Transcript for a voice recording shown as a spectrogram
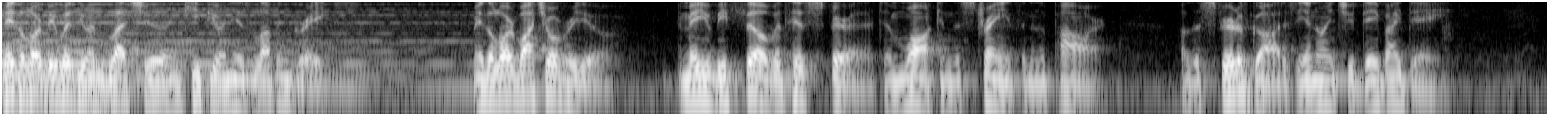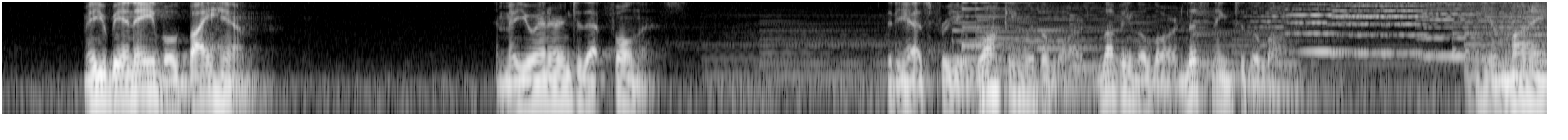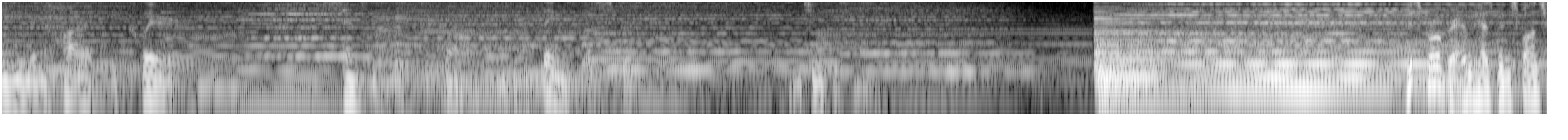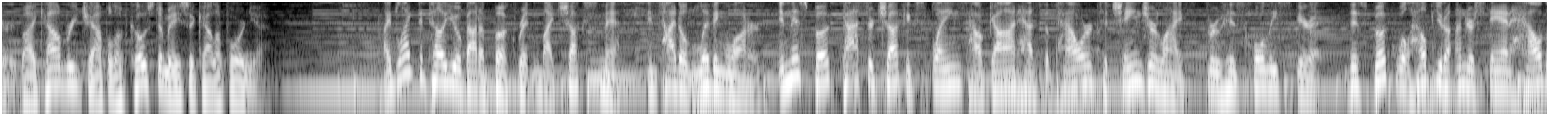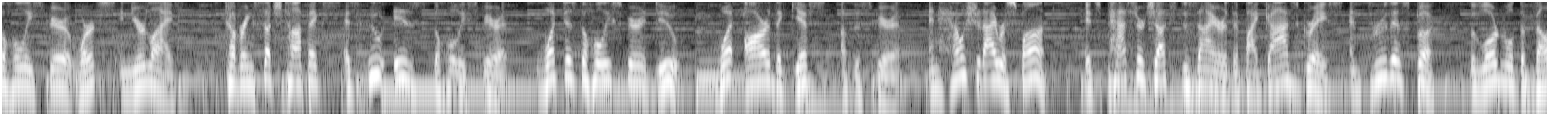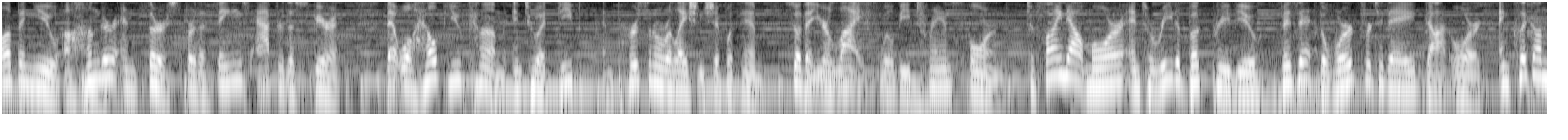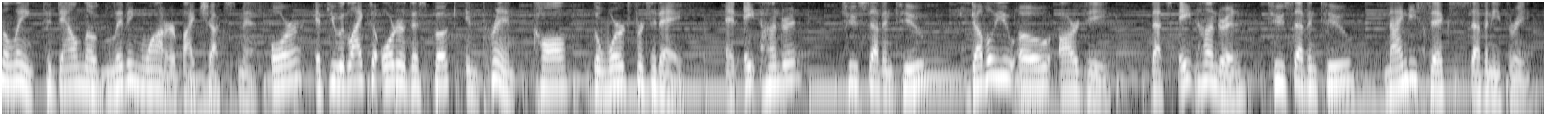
May the Lord be with you and bless you and keep you in his love and grace. May the Lord watch over you, and may you be filled with his spirit and walk in the strength and in the power of the Spirit of God as he anoints you day by day. May you be enabled by him, and may you enter into that fullness that he has for you, walking with the Lord, loving the Lord, listening to the Lord. May your mind and heart be clear, sensitive to God and to the things of the Spirit. In Jesus' name. This program has been sponsored by Calvary Chapel of Costa Mesa, California. I'd like to tell you about a book written by Chuck Smith entitled Living Water. In this book, Pastor Chuck explains how God has the power to change your life through His Holy Spirit. This book will help you to understand how the Holy Spirit works in your life, covering such topics as who is the Holy Spirit? What does the Holy Spirit do? What are the gifts of the Spirit? And how should I respond? It's Pastor Chuck's desire that by God's grace and through this book, the Lord will develop in you a hunger and thirst for the things after the Spirit that will help you come into a deep personal relationship with Him so that your life will be transformed. To find out more and to read a book preview, visit thewordfortoday.org and click on the link to download Living Water by Chuck Smith. Or if you would like to order this book in print, call The Word for Today at 800 272 WORD. That's 800 272 9673.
